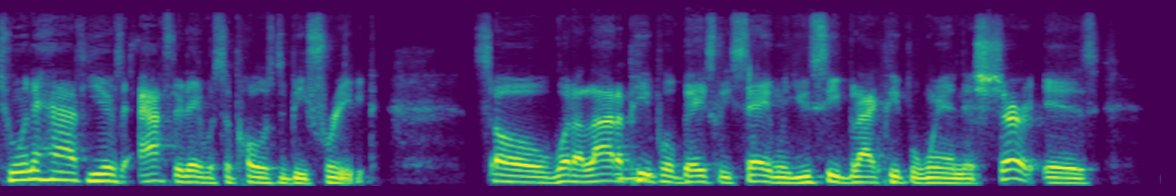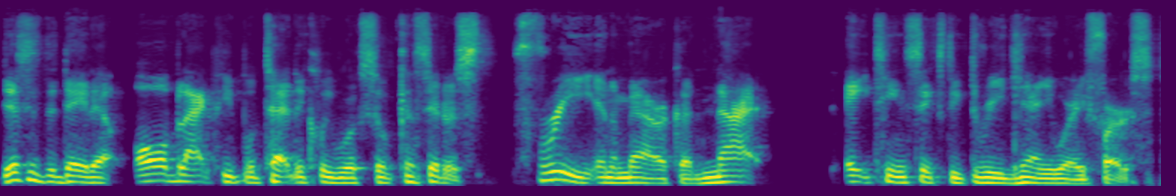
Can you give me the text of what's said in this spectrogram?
two and a half years after they were supposed to be freed. So what a lot of people basically say when you see black people wearing this shirt is this is the day that all black people technically were so considered free in America, not 1863 January 1st.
